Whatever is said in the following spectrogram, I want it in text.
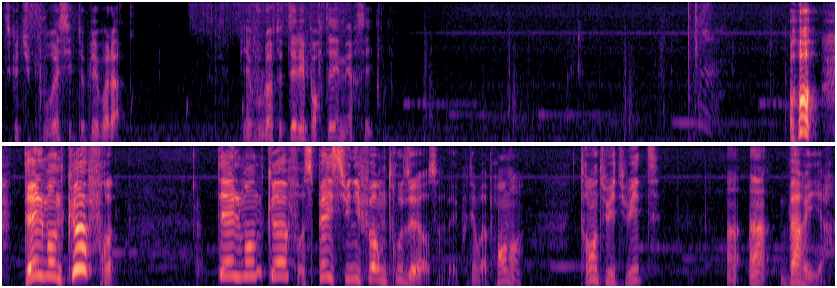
Est-ce que tu pourrais, s'il te plaît, voilà. Bien vouloir te téléporter, merci. Oh Tellement de coffres Tellement de coffres Space Uniform Trousers. Bah écoutez, on va prendre 38-8, 1-1, barrière.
